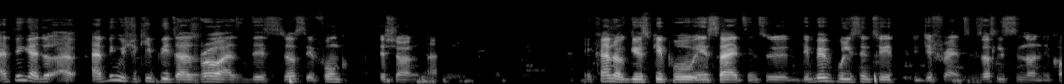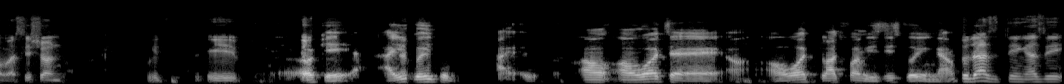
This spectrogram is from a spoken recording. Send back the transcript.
I think I, do, I, I think we should keep it as raw as this, just a phone conversation. It kind of gives people insight into the way people listen to it different. It's just listening on the conversation with a okay. Are you going to? I, on, on what uh, on what platform is this going now? So that's the thing. As a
